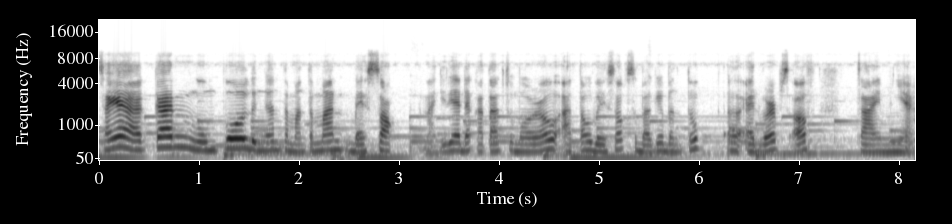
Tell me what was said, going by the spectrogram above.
Saya akan ngumpul dengan teman-teman besok. Nah, jadi ada kata tomorrow atau besok sebagai bentuk uh, adverbs of time-nya.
